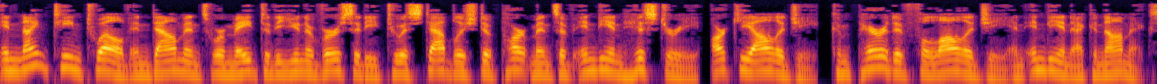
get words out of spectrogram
In 1912 endowments were made to the university to establish departments of Indian history, archaeology, comparative philology and Indian economics.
